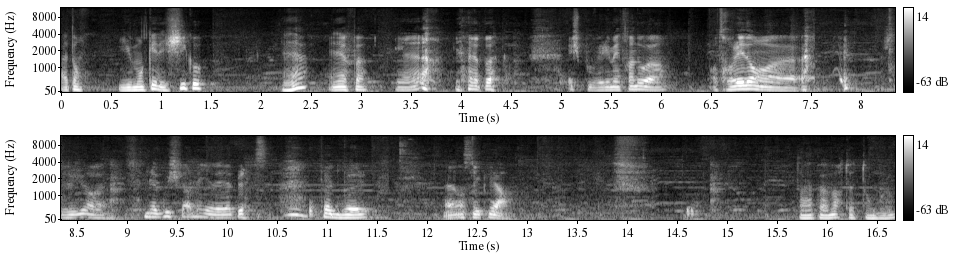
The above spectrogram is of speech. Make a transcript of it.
Attends, il lui manquait des chicots. Il y en a? Il n'y en a pas. Il y en a Il n'y en a pas. Et je pouvais lui mettre un doigt. hein. Entre les dents. euh. je te jure, la bouche fermée, il y avait la place. Pas de bol. Ah non, c'est clair. T'en as pas marre toi de ton boulot?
